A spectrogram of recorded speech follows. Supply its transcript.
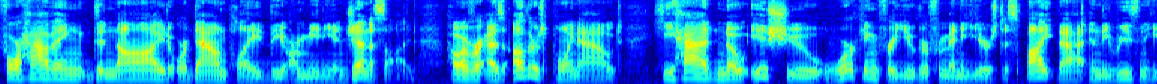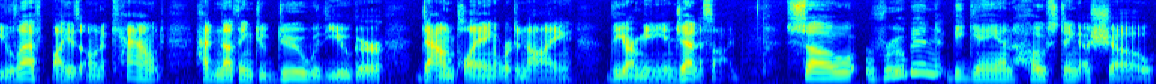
for having denied or downplayed the Armenian genocide. However, as others point out, he had no issue working for Uygur for many years despite that, and the reason he left by his own account had nothing to do with Uygur downplaying or denying the Armenian genocide. So Rubin began hosting a show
